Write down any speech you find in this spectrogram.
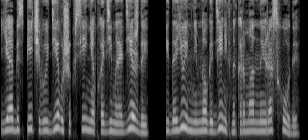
Я обеспечиваю девушек всей необходимой одеждой и даю им немного денег на карманные расходы.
